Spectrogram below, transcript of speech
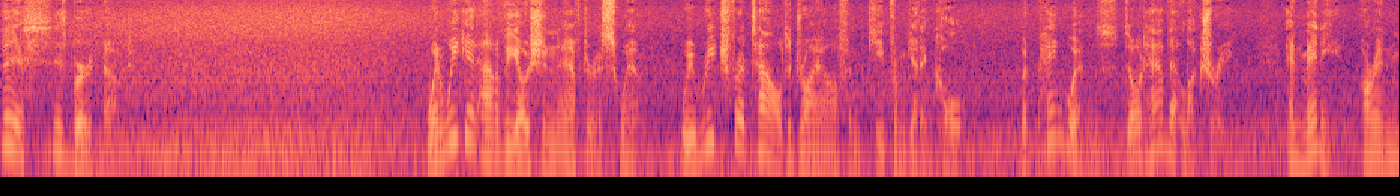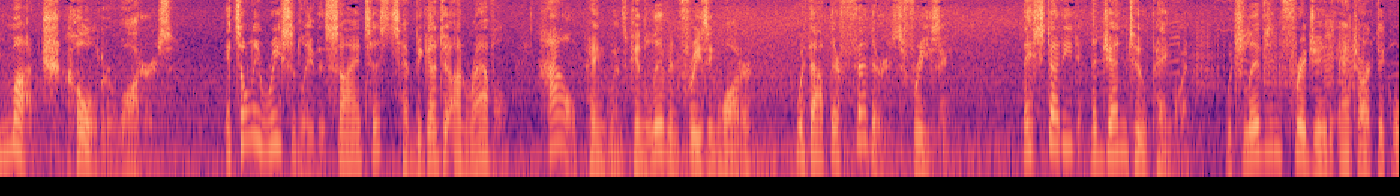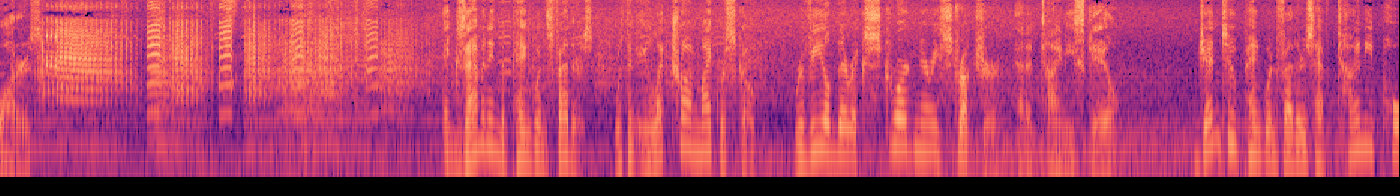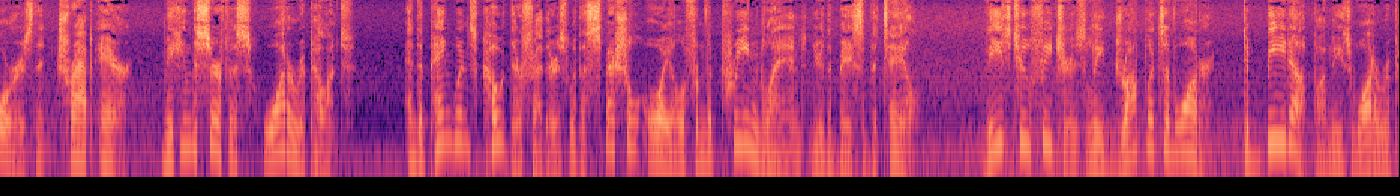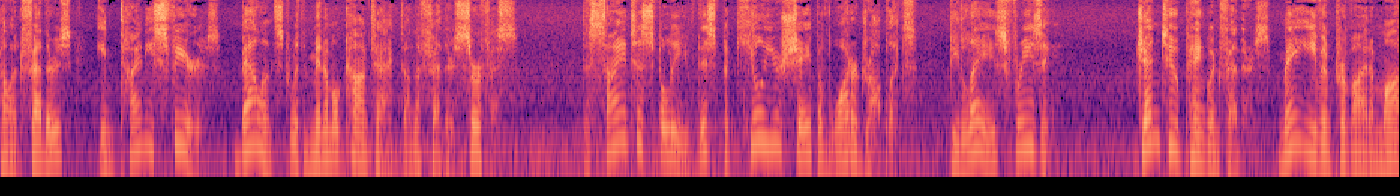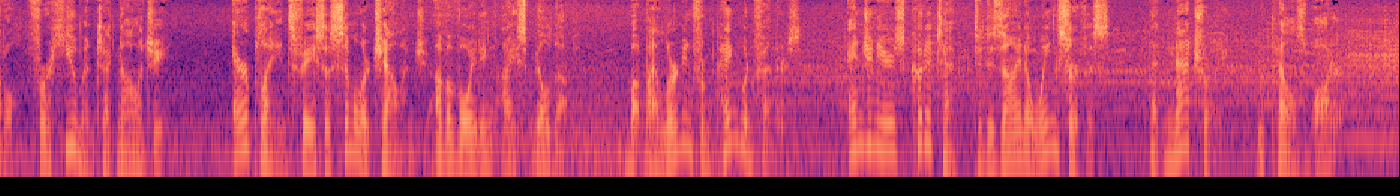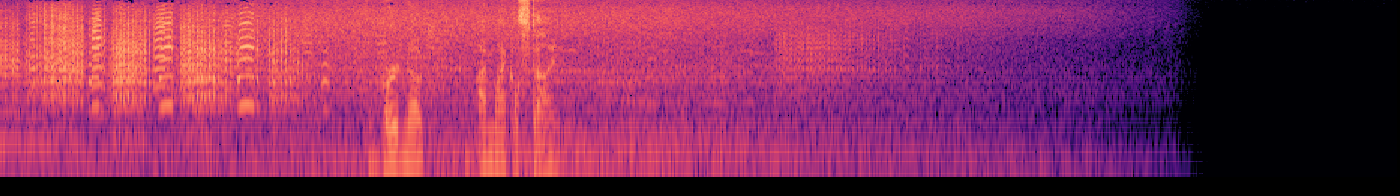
This is BirdNote. When we get out of the ocean after a swim, we reach for a towel to dry off and keep from getting cold. But penguins don't have that luxury, and many are in much colder waters. It's only recently that scientists have begun to unravel how penguins can live in freezing water without their feathers freezing. They studied the Gentoo penguin, which lives in frigid Antarctic waters. Examining the penguin's feathers with an electron microscope revealed their extraordinary structure at a tiny scale. Gentoo penguin feathers have tiny pores that trap air, making the surface water repellent. And the penguins coat their feathers with a special oil from the preen gland near the base of the tail. These two features lead droplets of water to bead up on these water repellent feathers in tiny spheres, balanced with minimal contact on the feather's surface. The scientists believe this peculiar shape of water droplets delays freezing. Gentoo penguin feathers may even provide a model for human technology. Airplanes face a similar challenge of avoiding ice buildup. But by learning from penguin feathers, engineers could attempt to design a wing surface that naturally repels water. For BirdNote, I'm Michael Stein.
